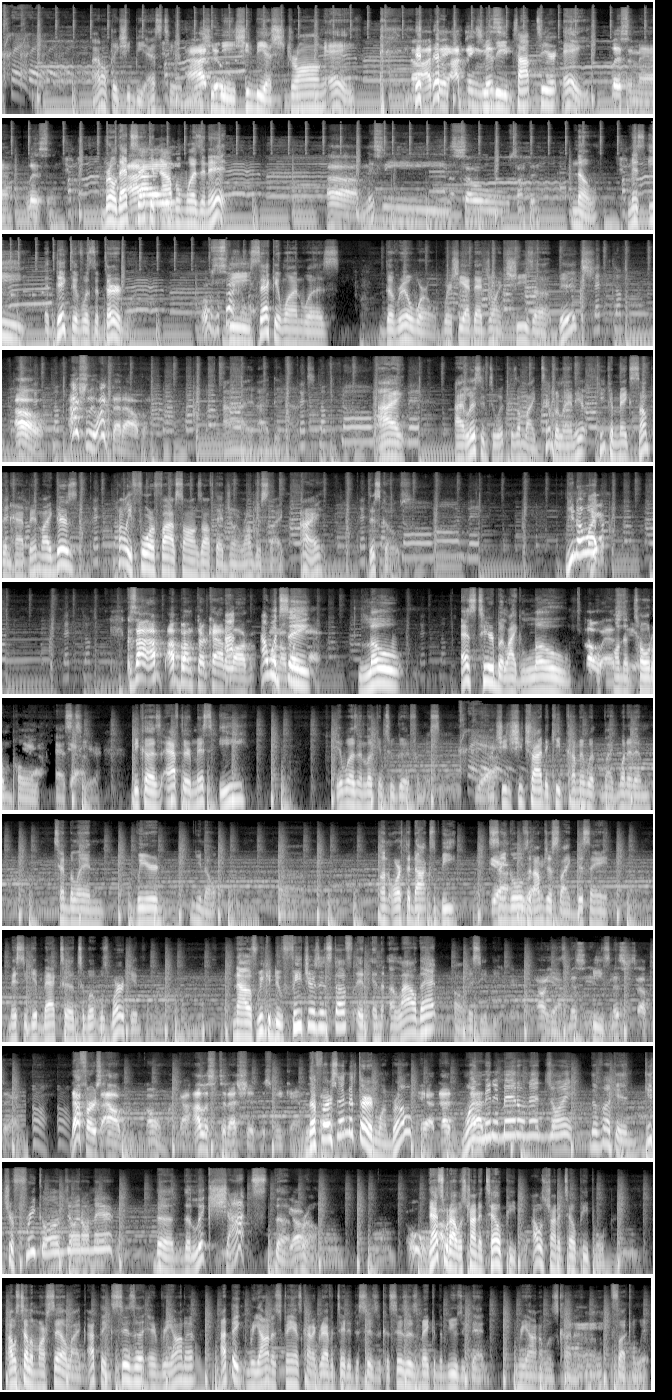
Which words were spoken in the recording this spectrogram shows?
I don't think she'd be S tier. man. I she'd do. be she'd be a strong A. No, I think I think She'd Missy. be top tier A. Listen, man, listen. Bro, that second I- album wasn't it. Uh, Missy, so something. No. Miss E Addictive was the third one. What was the second? The one? second one was The Real World, where she had that joint. She's a bitch. Oh, I actually like that album. I I did not. I I listened to it because I'm like Timbaland. He he can make something happen. Like there's probably four or five songs off that joint where I'm just like, all right, this goes. You know what? Yeah. Cause I I, I bumped her catalog. I would say-. Low S tier, but like low Low on the totem pole Yeah. S Yeah. tier. Because after Miss E, it wasn't looking too good for Miss E. Yeah, Like she she tried to keep coming with like one of them Timbaland weird, you know, uh, unorthodox beat Yeah, singles, and I'm just like, this ain't Missy. Get back to to what was working. Now, if we could do features and stuff and, and allow that, oh, Missy would be there. oh yeah, Missy. Easy. Missy's up there. That first album, oh my god, I listened to that shit this weekend. this The first and the third one, bro. yeah, that One that, minute man on that joint. The fucking get your freak on joint on there. The the lick shots. The Yup. bro. Ooh, That's what I was trying to tell people. I was trying to tell people. I was telling Marcel like I think SZA and Rihanna. I think Rihanna's fans kind of gravitated to SZA because SZA is making the music that Rihanna was kind of Mhm. fucking with.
